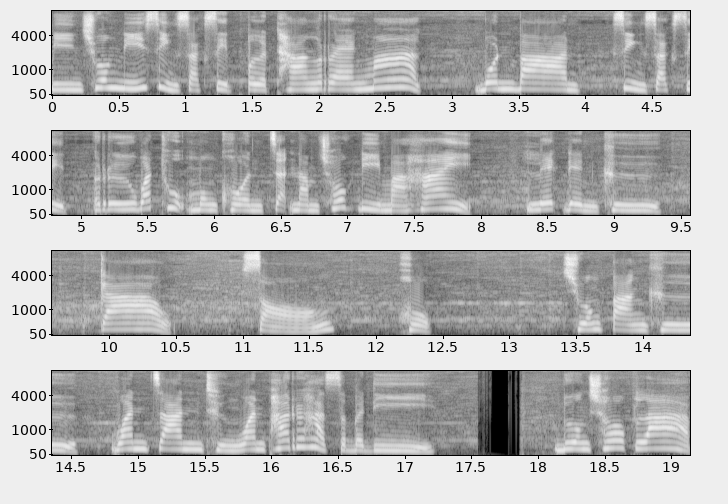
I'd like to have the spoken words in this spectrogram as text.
มีนช่วงนี้สิ่งศักดิ์สิทธิ์เปิดทางแรงมาก บนบาน สิ่งศักดิ์สิทธิ์หรือวัตถุมงคลจะนำโชคดีมาให้ เลขเด่นคือ 9 2 6 ช่วงปังคือ วันจันทร์ถึงวันพฤหัสบดี ดวงโชคลาภ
